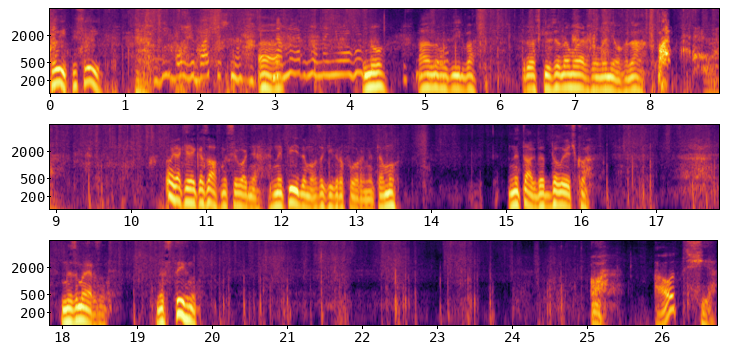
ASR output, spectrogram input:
Пішли, пішли. Більбо вже бачиш на... А. намерзла на нього. Ну, а ну, Більба. Трошки вже намерзла на нього, да. Ну, як я і казав, ми сьогодні не підемо за гігрофорами, тому не так далечко не змерзнуть, не встигнуть. О, а от ще.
